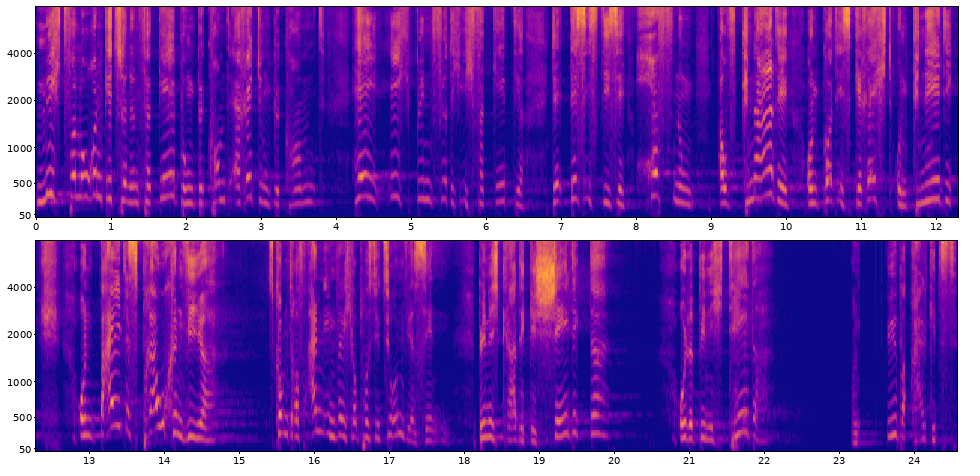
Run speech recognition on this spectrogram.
nicht verloren geht, sondern Vergebung bekommt, Errettung bekommt hey, ich bin für dich, ich vergebe dir. Das ist diese Hoffnung auf Gnade und Gott ist gerecht und gnädig. Und beides brauchen wir. Es kommt darauf an, in welcher Position wir sind. Bin ich gerade Geschädigter oder bin ich Täter? Und überall gibt's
